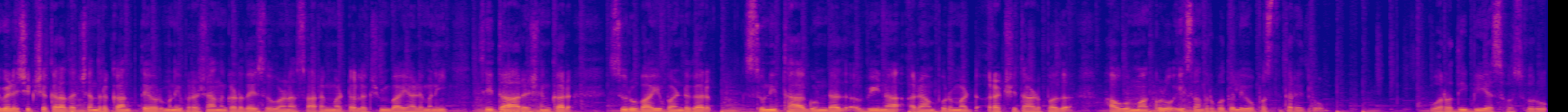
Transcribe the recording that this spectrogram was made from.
ಈ ವೇಳೆ ಶಿಕ್ಷಕರಾದ ಚಂದ್ರಕಾಂತ್ ದೇವರಮನಿ ಪ್ರಶಾಂತ್ ಗಡದೆ, ಸುವರ್ಣ ಸಾರಂಗಮಠ, ಲಕ್ಷ್ಮೀಬಾಯಿ ಹಳೆಮನಿ, ಸೀತಾ ಹರೇಶಂಕರ್ ಸುರುಬಾಯಿ ಬಂಡಗರ್, ಸುನೀತಾ ಗುಂಡದ್, ವೀಣಾ ರಾಂಪುರ್ ಮಠ್, ರಕ್ಷಿತಾ ಅಡ್ಪದ್ ಹಾಗೂ ಮಕ್ಕಳು ಈ ಸಂದರ್ಭದಲ್ಲಿ ಉಪಸ್ಥಿತರಿದ್ದರು. ವರದಿ ಬಿ ಎಸ್ ಹೊಸೂರು.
